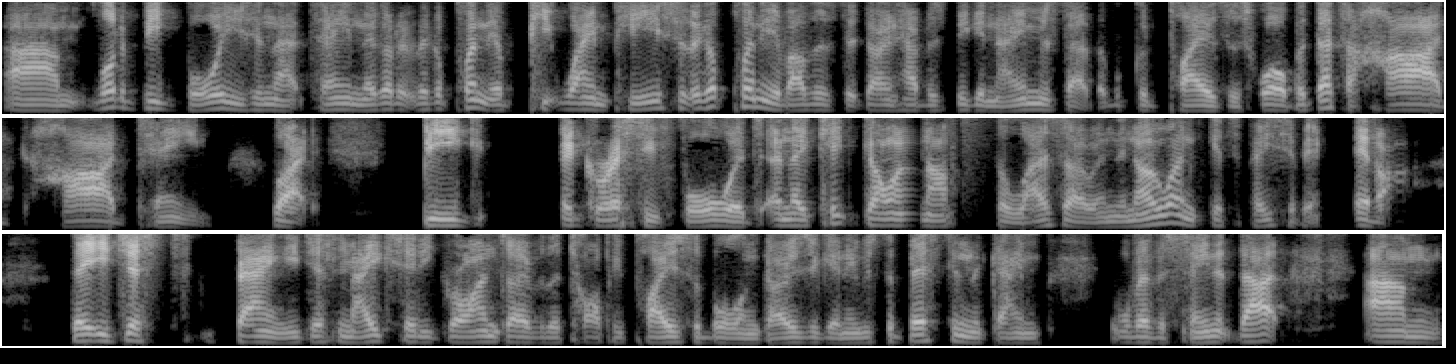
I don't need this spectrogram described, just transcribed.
Um, a lot of big boys in that team. They've got they've got plenty of Wayne Pearce, but they've got plenty of others that don't have as big a name as that that were good players as well. But that's a hard, hard team. Like big, aggressive forwards, and they keep going after Lazo, and no one gets a piece of him ever. That he just bang, he just makes it. He grinds over the top. He plays the ball and goes again. He was the best in the game we've ever seen at that. Um,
